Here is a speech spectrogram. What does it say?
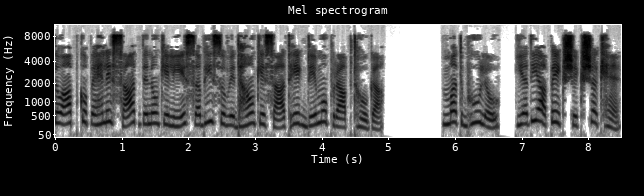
तो आपको पहले सात दिनों के लिए सभी सुविधाओं के साथ एक डेमो प्राप्त होगा। मत भूलो, यदि आप एक शिक्षक हैं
